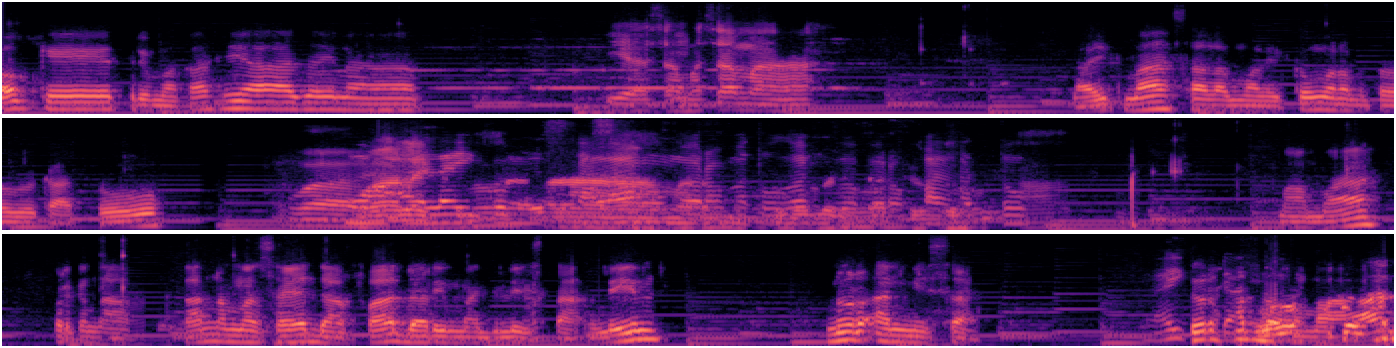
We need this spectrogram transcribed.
Oke, terima kasih ya Zainab. Iya, sama-sama. Baik Mas, Assalamualaikum warahmatullahi wabarakatuh. Waalaikumsalam warahmatullahi wabarakatuh. Mama, perkenalkan nama saya Dava dari Majelis Taklim Nur An-Nisa. Baik, Curhat dah.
